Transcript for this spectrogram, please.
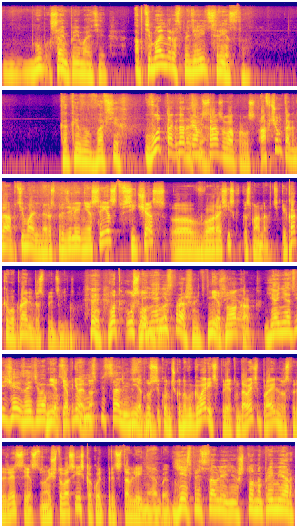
ну, сами понимаете, оптимально распределить средства. Как и во всех вот тогда прям сразу вопрос. А в чем тогда оптимальное распределение средств сейчас э, в российской космонавтике? Как его правильно распределить? Вот условно Меня говоря. не спрашивайте. Нет, ну а как? Я не отвечаю за эти вопросы. Нет, я понимаю. Я не специалист. Нет, ну секундочку, но вы говорите при этом, давайте правильно распределять средства. Значит, у вас есть какое-то представление об этом? Есть представление, что, например,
